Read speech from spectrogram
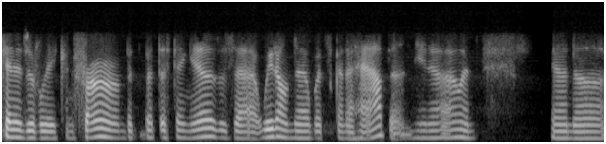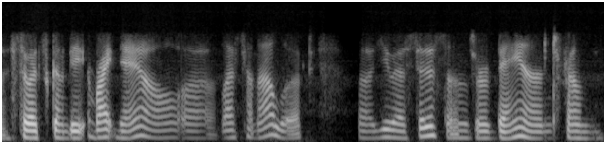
tentatively confirmed. But but the thing is, is that we don't know what's going to happen. You know, and and uh, so it's going to be right now. Uh, last time I looked, uh, U.S. citizens are banned from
